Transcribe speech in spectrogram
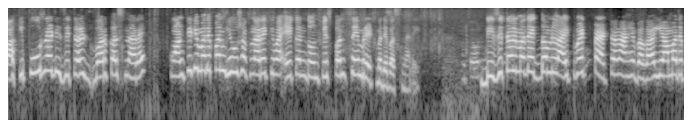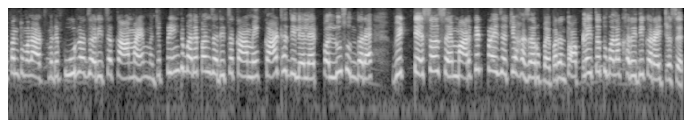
बाकी पूर्ण डिजिटल वर्क असणार आहे. क्वांटिटीमध्ये पण घेऊ शकणार आहे किंवा एक आणि दोन पीस पण सेम रेटमध्ये बसणार आहे. डिजिटलमध्ये एकदम लाईटवेट पॅटर्न आहे बघा. यामध्ये पण तुम्हाला आतमध्ये पूर्ण जरीचं काम आहे. म्हणजे प्रिंटमध्ये पण जरीचं काम आहे. काठ दिलेले आहेत. पल्लू सुंदर आहे. विथ टेसल्स आहे. मार्केट प्राइस याची हजार रुपये. परंतु आपल्या इथं तुम्हाला खरेदी करायची असेल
